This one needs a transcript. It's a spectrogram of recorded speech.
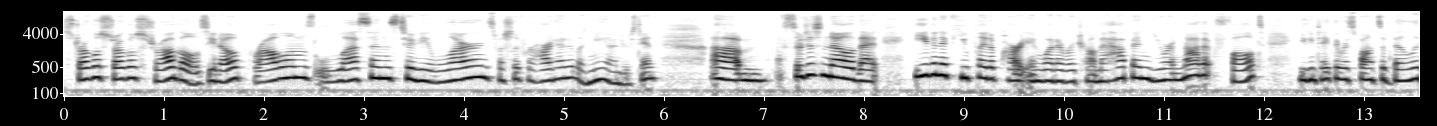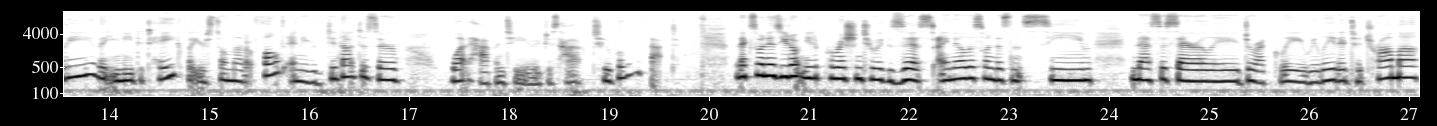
struggles, struggle, struggles, you know, problems, lessons to be learned, especially if we're hard headed like me, I understand. Um, so just know that even if you played a part in whatever trauma happened, you are not at fault. You can take the responsibility that you need to take, but you're still not at fault and you did not deserve what happened to you. You just have to believe that. The next one is you don't need permission to exist. I know this one doesn't seem necessarily directly related to trauma,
